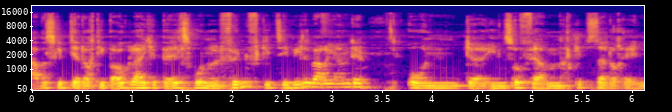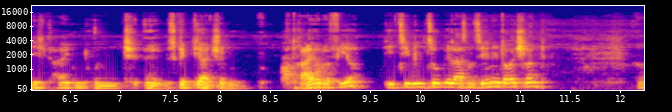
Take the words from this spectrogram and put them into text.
Aber es gibt ja doch die baugleiche Bell 205, die Zivilvariante. Und äh, insofern gibt es da doch Ähnlichkeiten. Und äh, es gibt ja schon drei oder vier, die zivil zugelassen sind in Deutschland. Ja,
